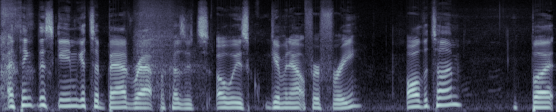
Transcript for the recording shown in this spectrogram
I think this game gets a bad rap because it's always given out for free all the time. But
